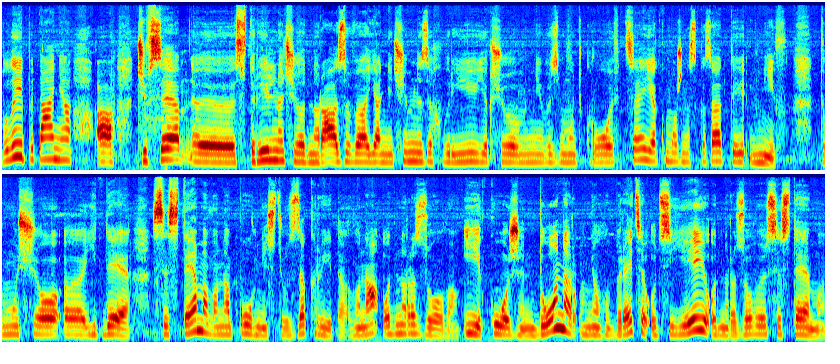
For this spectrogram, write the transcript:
Були питання, а чи все е, стерильно, чи одноразове, я нічим не захворію, якщо мені візьмуть кров. Це, як можна сказати, міф, тому що е, йде система, вона повністю закрита, вона одноразова. І кожен донор у нього береться оцією одноразовою системою.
